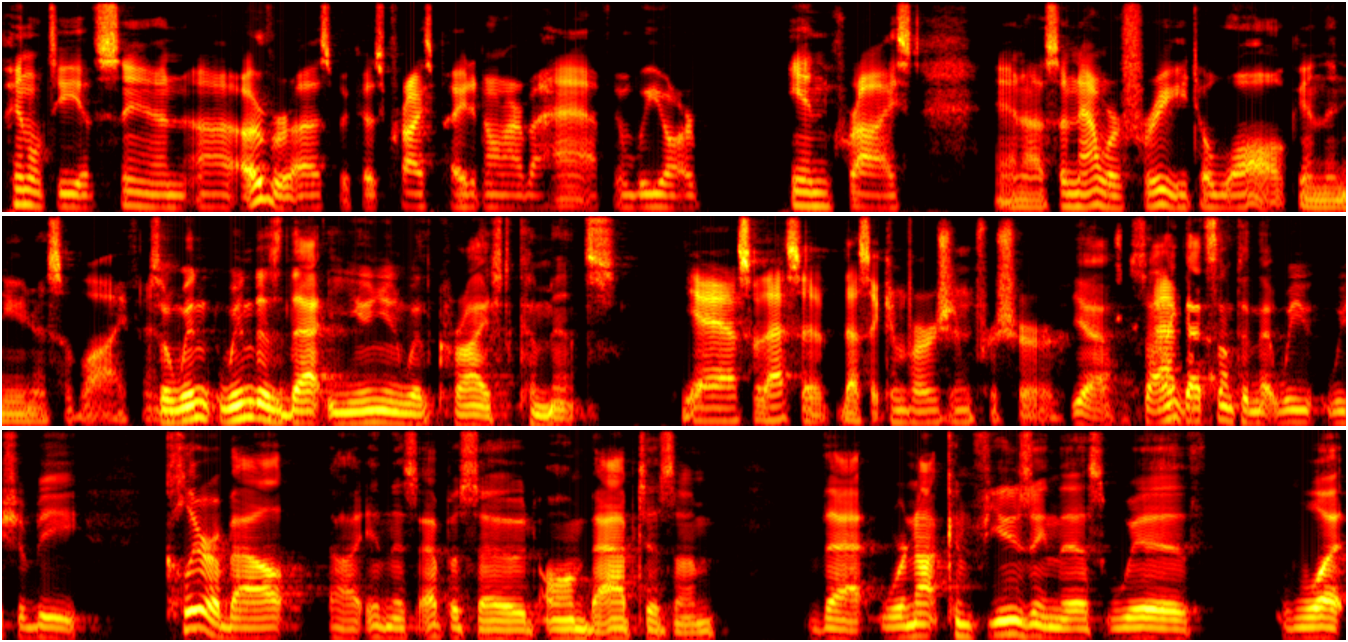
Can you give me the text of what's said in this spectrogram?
penalty of sin uh, over us because Christ paid it on our behalf, and we are in Christ. And uh, so now we're free to walk in the newness of life. And So when when does that union with Christ commence? yeah, so that's a that's a conversion for sure. Yeah. So I think that's something that we we should be clear about uh, in this episode on baptism. That we're not confusing this with what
